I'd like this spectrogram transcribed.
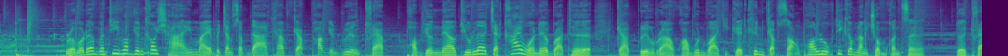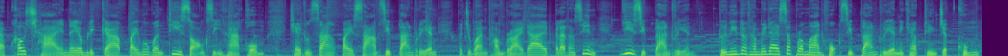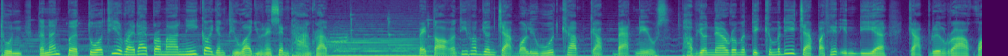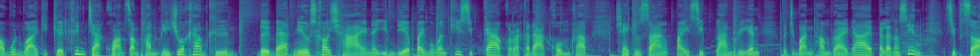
เรามาเริ่มกันที่ภาพยนตร์เข้าฉายใหม่ประจำสัปดาห์ครับกับภาพยนตร์เรื่อง Trap ภาพยนตร์แนวทิวเลอร์จากค่าย Warner Brother กับเรื่องราวความวุ่นวายที่เกิดขึ้นกับ 2 พ่อลูกที่กำลังชมคอนเสิร์ต โดย Trap เข้าฉายในอเมริกาไปเมื่อวันที่ 2 สิงหาคม ใช้ทุนสร้างไป 30 ล้านเหรียญ ปัจจุบันทำรายได้ไปแล้วทั้งสิ้น 20 ล้านเหรียญเรื่องนี้ต้องทำไม่ได้สักประมาณ 60 ล้านเหรียญนะครับถึงจะคุ้มทุน ดังนั้นเปิดตัวที่รายได้ประมาณนี้ก็ยังถือว่าอยู่ในเส้นทางครับ ไปต่อกันที่ภาพยนตร์จากบอลิวูดครับกับ Bad News ภาพยนตร์แนวโรแมนติกคอมเมดี้จากประเทศอินเดีย กับเรื่องราวความวุ่นวายที่เกิดขึ้นจากความสัมพันธ์เพียงชั่วข้ามคืน โดย Bad News เข้าฉายในอินเดียไปเมื่อวันที่ 19 กรกฎาคมครับ ใช้ทุนสร้างไป 10 ล้านเหรียญ ปัจจุบันทำรายได้ไปแล้วทั้งสิ้น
